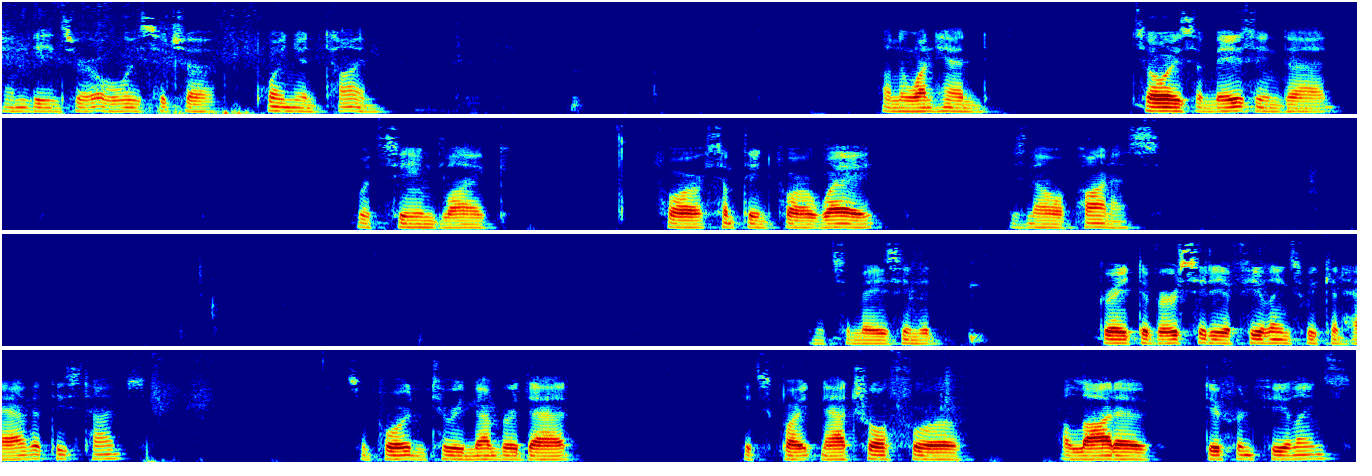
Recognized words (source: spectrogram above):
Endings are always such a poignant time. On the one hand, it's always amazing that what seemed like for something far away is now upon us. And it's amazing that great diversity of feelings we can have at these times. It's important to remember that it's quite natural for a lot of different feelings.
